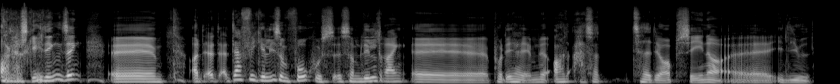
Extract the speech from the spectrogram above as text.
og der skete ingenting. Øh, og der, der fik jeg ligesom fokus øh, som lille dreng øh, på det her emne, og har så taget det op senere øh, i livet.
